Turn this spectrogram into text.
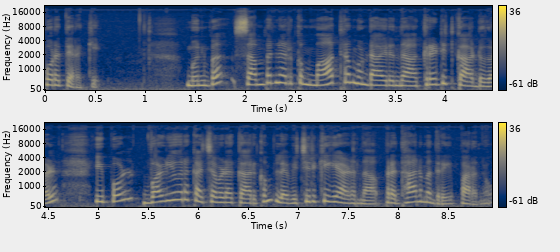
പുറത്തിറക്കി. മുൻപ് സമ്പന്നർക്ക് മാത്രമുണ്ടായിരുന്ന ക്രെഡിറ്റ് കാർഡുകൾ ഇപ്പോൾ വഴിയോര കച്ചവടക്കാർക്കും ലഭിച്ചിരിക്കുകയാണെന്ന് പ്രധാനമന്ത്രി പറഞ്ഞു.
